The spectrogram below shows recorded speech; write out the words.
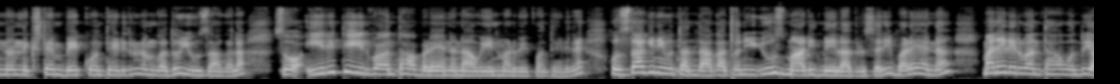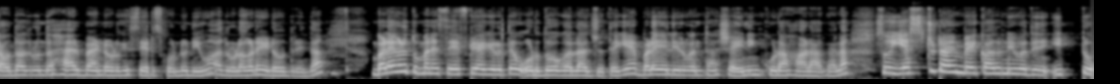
ಇನ್ನೊಂದು ನೆಕ್ಸ್ಟ್ ಟೈಮ್ ಬೇಕು ಅಂತ ಹೇಳಿದ್ರು ನಮ್ಗೆ ಅದು ಯೂಸ್ ಆಗಲ್ಲ. ಸೊ ಈ ರೀತಿ ಇರುವಂತಹ ಬಳೆಯನ್ನು ನಾವು ಏನು ಮಾಡಬೇಕು ಅಂತ ಹೇಳಿದರೆ, ಹೊಸದಾಗಿ ನೀವು ತಂದಾಗ ಅಥವಾ ನೀವು ಯೂಸ್ ಮಾಡಿದ ಮೇಲಾದರೂ ಸರಿ ಬಳೆಯನ್ನು ಮನೇಲಿರುವಂತಹ ಒಂದು ಯಾವುದಾದ್ರೂ ಒಂದು ಹೇರ್ ಬ್ಯಾಂಡ್ ಒಳಗೆ ಸೇರಿಸ್ಕೊಂಡು ನೀವು ಅದರೊಳಗಡೆ ಇಡೋದ್ರಿಂದ ಬಳೆಗಳು ತುಂಬಾ ಸೇಫ್ಟಿ ಆಗಿರುತ್ತೆ, ಒಡೆದೋಗಲ್ಲ ಜೊತೆಗೆ. ಬಳೆಯಲ್ಲಿರುವಂತಹ ಶೈನಿಂಗ್ ಕೂಡ ಹಾಳಾಗಲ್ಲ. ಸೊ ಎಷ್ಟು ಟೈಮ್ ಬೇಕಾದರೂ ನೀವು ಅದನ್ನು ಇಟ್ಟು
